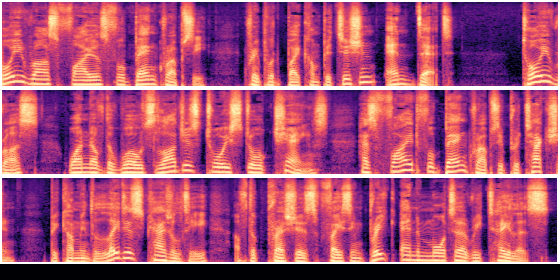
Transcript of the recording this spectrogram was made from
Toy Ross files for bankruptcy, crippled by competition and debt. Toy Ross, one of the world's largest toy store chains, has filed for bankruptcy protection, becoming the latest casualty of the pressures facing brick and mortar retailers.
